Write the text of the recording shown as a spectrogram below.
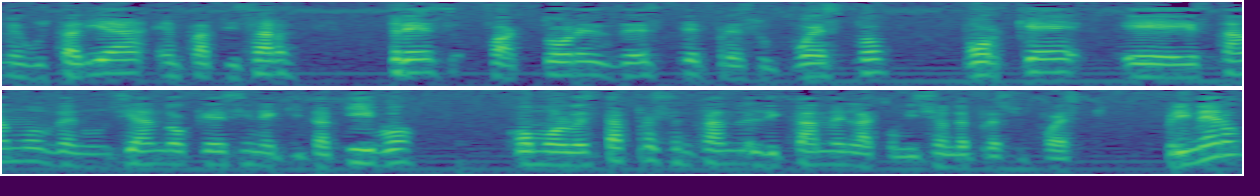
me gustaría enfatizar tres factores de este presupuesto, porque eh, estamos denunciando que es inequitativo, como lo está presentando el dictamen la Comisión de Presupuesto. Primero,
